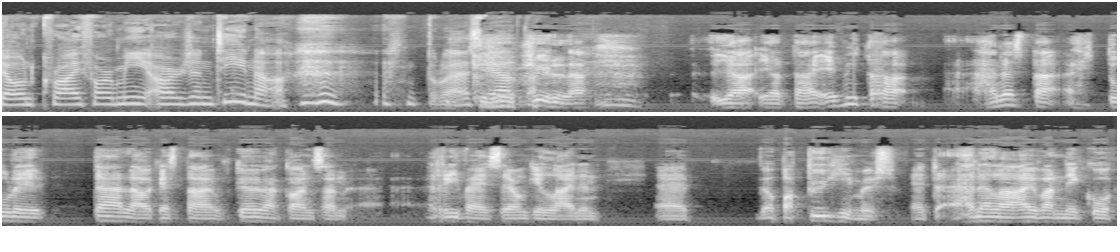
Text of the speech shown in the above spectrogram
ja, Don't Cry For Me Argentina tulee sieltä. Kyllä. Ja, ja tämä Evita, hänestä tuli täällä oikeastaan köyhän kansan riveissä jonkinlainen jopa pyhimys. Että hänellä on aivan niin kuin,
